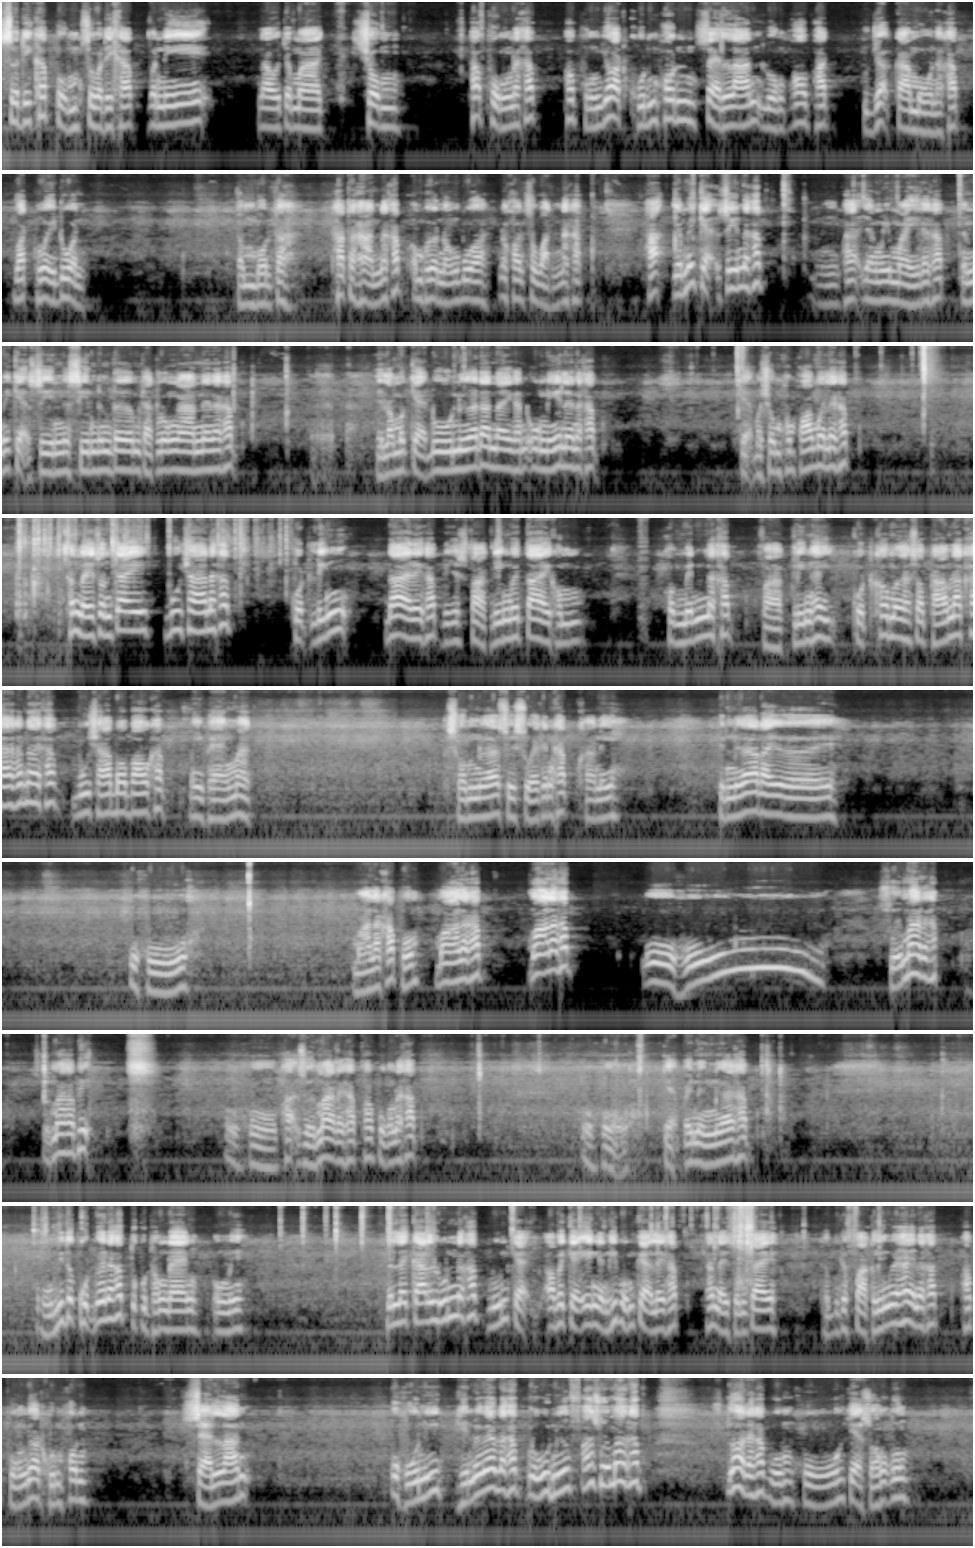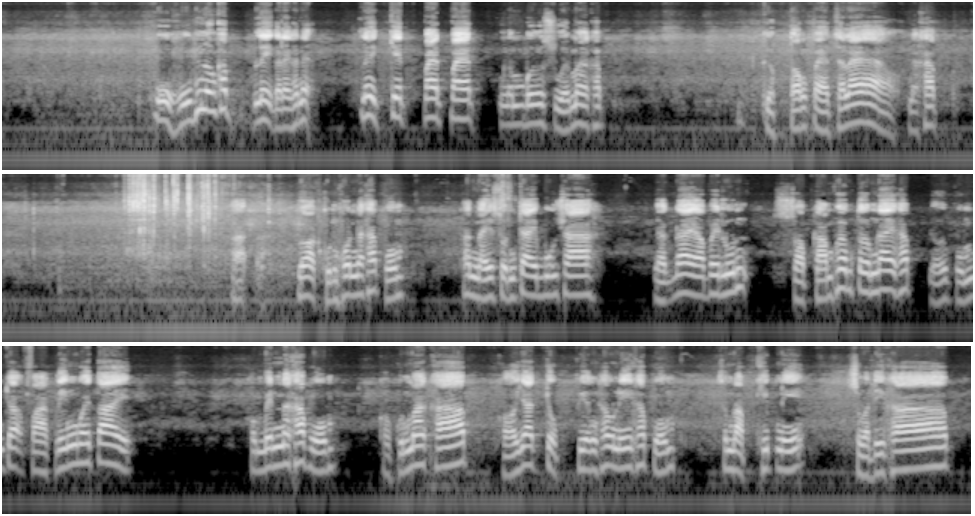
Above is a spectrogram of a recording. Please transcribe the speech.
สวัสดีครับผม สวัสดีครับ วันนี้เราจะมาชมพระผงนะครับพระผงยอดขุนพลแสนล้านหลวงพ่อพัดปุยะกาโมนะครับ วัดห้วยด้วนตำบลท่าทหารนะครับอำเภอหนองบัวนครสวรรค์นะครับ พระยังไม่แกะซีนนะครับพระยังใหม่ๆเลยครับยังไม่แกะซีนซีนเดิมๆจากโรงงานเลยนะครับ เดี๋ยวเรามาแกะดูเนื้อด้านในกันองค์นี้เลยนะครับ แกะมาชมพร้อมๆกันเลยครับ ท่านไหนสนใจบูชานะครับ กดลิงก์ได้เลยครับเดี๋ยวจะฝากลิงก์ไว้ใต้คอมคอมเมนต์นะครับ ฝากลิงก์ให้กดเข้ามาสอบถามราคากันได้ครับ บูชาเบาๆครับ ไม่แพงมาก ชมเนื้อสวยๆกันครับคราวนี้ เป็นเนื้ออะไรเอ่ยโอ้โหมาแล้วครับผมมาแล้วครับ มาแล้วครับ โอ้โหสวยมากเลยครับสวยมากครับพี่ โอ้โหพระสวยมากเลยครับพระผงนะครับ โอ้โห แกะไปหนึ่งเนื้อครับโอ้โหมีตะกรุดด้วยนะครับ ตะกรุดทองแดงองค์นี้ เป็นรายการลุ้นนะครับลุ้นแกะเอาไปแกะเองอย่างที่ผมแกะเลยครับท่านไหนสนใจเดี๋ยวผมจะฝากลิงก์ไว้ให้นะครับพระผงยอดขุนพลแสนล้าน โอ้โหนี้เห็นแวบๆแล้วครับโอ้โหเนื้อฟ้าสวยมากครับ ยอดเลยครับผมโอ้โหแกะสององค์ โอ้โหพี่น้องครับ เลขอะไรครับเนี่ย เลขเจ็ดแปดแปดนัมเบอร์สวยมากครับ เกือบตองแปดซะแล้วนะครับระยอดขุนพลนะครับผม ท่านไหนสนใจบูชา อยากได้เอาไปลุ้นสอบถามเพิ่มเติมได้ครับ เดี๋ยวผมจะฝากลิงก์ไว้ใต้ คอมเมนต์นะครับผม ขอบคุณมากครับ ขออนุญาตจบเพียงเท่านี้ครับผมสำหรับคลิปนี้ สวัสดีครับ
